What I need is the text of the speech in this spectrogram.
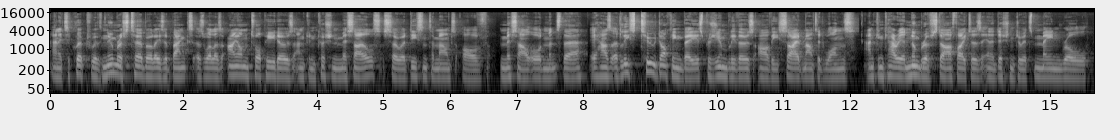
and it's equipped with numerous turbo laser banks as well as ion torpedoes and concussion missiles, so a decent amount of missile ordnance there. It has at least two docking bays, presumably those are the side mounted ones, and can carry a number of starfighters in addition to its main role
